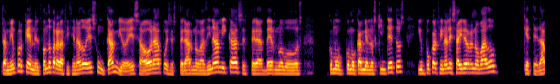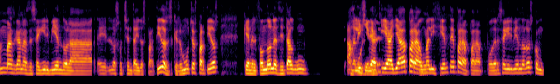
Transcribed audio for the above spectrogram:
también porque en el fondo para el aficionado es un cambio, es ahora pues esperar nuevas dinámicas, esperar ver nuevos, cómo, cómo cambian los quintetos y un poco al final es aire renovado que te dan más ganas de seguir viendo la, eh, los 82 partidos. Es que son muchos partidos que en el fondo necesita algún ajuste aquí y allá para un aliciente para, para poder seguir viéndolos con,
